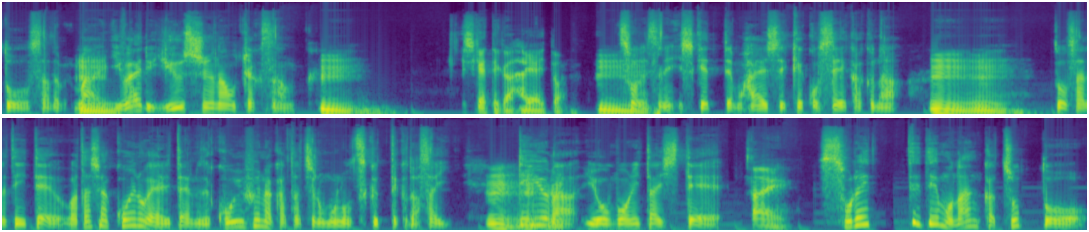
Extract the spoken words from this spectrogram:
と定め、まあ、うんいわゆる優秀なお客さん。うん。意思決定が早いと。うん、そうですね。意思決定も早いし、結構正確な、うんうん。とされていて、私はこういうのがやりたいので、こういう風な形のものを作ってくださいっうん。ていうような要望に対して、はい。それってでもなんかちょっと、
